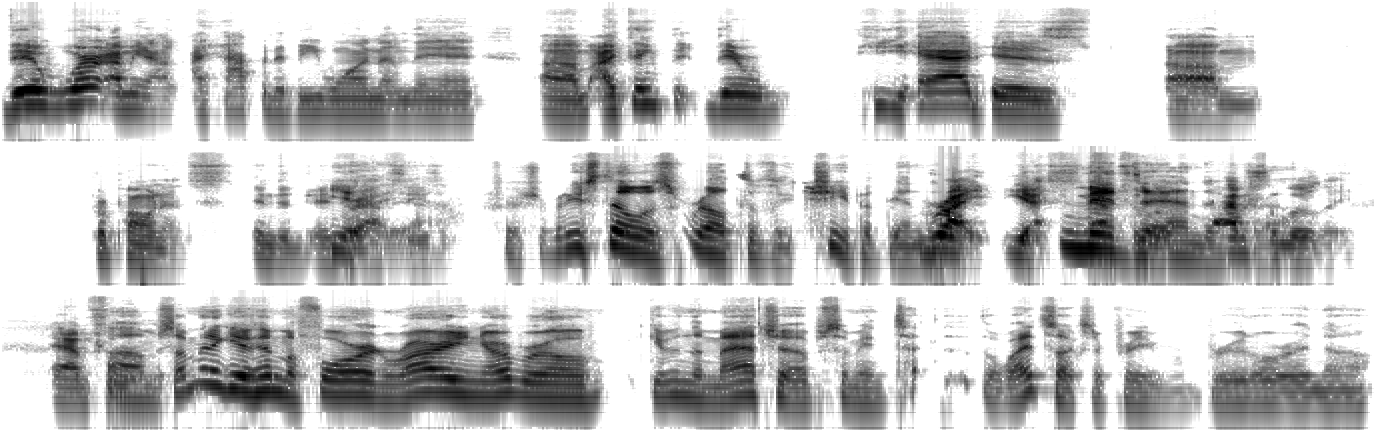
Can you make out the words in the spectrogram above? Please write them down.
there were. I mean, I, I happen to be one, and then um, I think that there he had his um, proponents in the in yeah, draft yeah, season. for sure. But he still was relatively cheap at the end. of Right. Yes. Mid to end. Absolutely. Absolutely. Um, so I'm going to give him a four. And Ryan Yarbrough, given the matchups, I mean, t- the White Sox are pretty brutal right now.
